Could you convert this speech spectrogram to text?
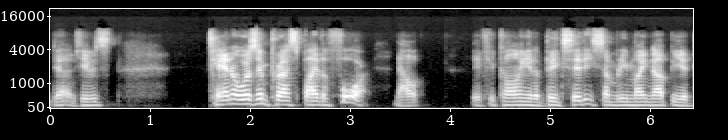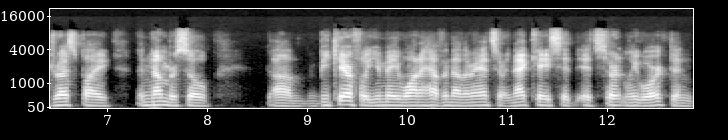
yeah. He was Tanner was impressed by the four. Now, if you're calling it a big city, somebody might not be addressed by the number. So um, be careful. You may want to have another answer. In that case, it, it certainly worked and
